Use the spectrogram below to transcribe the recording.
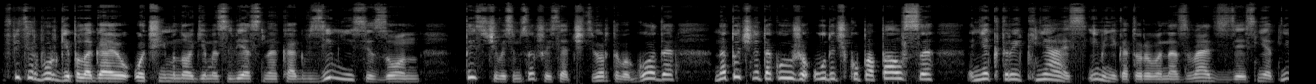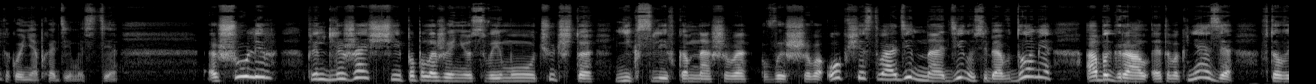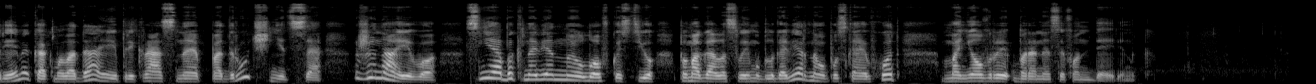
В Петербурге, полагаю, очень многим известно, как в зимний сезон 1864 года на точно такую же удочку попался некоторый князь, имени которого назвать здесь нет никакой необходимости. Шулер, принадлежащий по положению своему чуть что не к сливкам нашего высшего общества, один на один у себя в доме обыграл этого князя, в то время как молодая и прекрасная подручница, жена его, с необыкновенной ловкостью помогала своему благоверному, пуская в ход маневры баронессы фон Дейринг.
